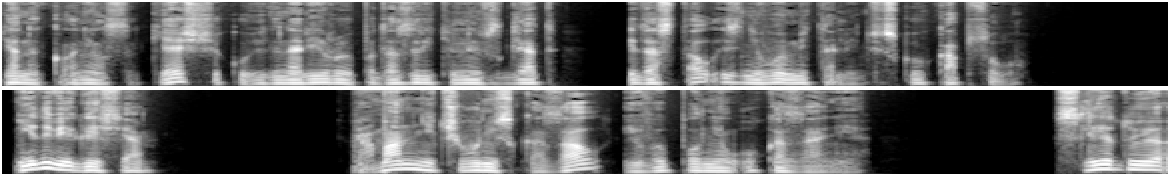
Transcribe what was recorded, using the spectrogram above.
Я наклонился к ящику, игнорируя подозрительный взгляд, и достал из него металлическую капсулу. Не двигайся. Роман ничего не сказал и выполнил указание. Следуя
